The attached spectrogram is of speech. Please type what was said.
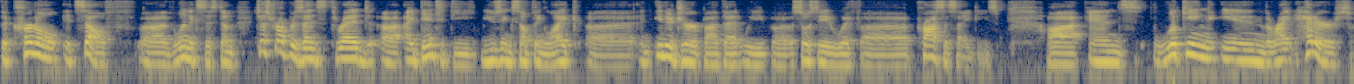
the kernel itself, uh, the Linux system, just represents thread uh, identity using something like uh, an integer uh, that we associated with process IDs. and looking in the right headers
